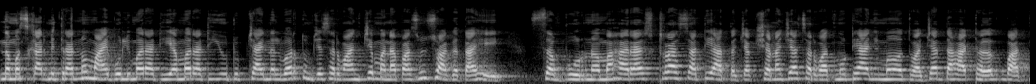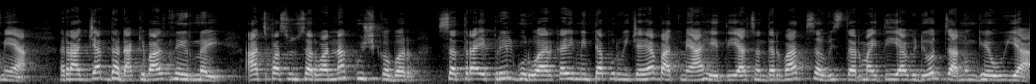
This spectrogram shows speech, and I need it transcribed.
नमस्कार मित्रांनो माय बोली मराठी या मराठी यूट्यूब चॅनलवर तुमचे सर्वांचे मनापासून स्वागत आहे. संपूर्ण महाराष्ट्रासाठी आताच्या क्षणाच्या सर्वात मोठ्या आणि महत्त्वाच्या दहा ठळक बातम्या. राज्यात धडाकेबाज निर्णय. आजपासून सर्वांना खुशखबर. सतरा एप्रिल गुरुवार काही मिनिटापूर्वीच्या या बातम्या आहेत. या संदर्भात सविस्तर माहिती या व्हिडिओत जाणून घेऊया.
